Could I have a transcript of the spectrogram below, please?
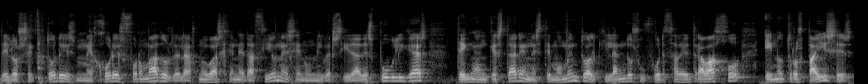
de los sectores mejores formados de las nuevas generaciones en universidades públicas tengan que estar en este momento alquilando su fuerza de trabajo en otros países.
